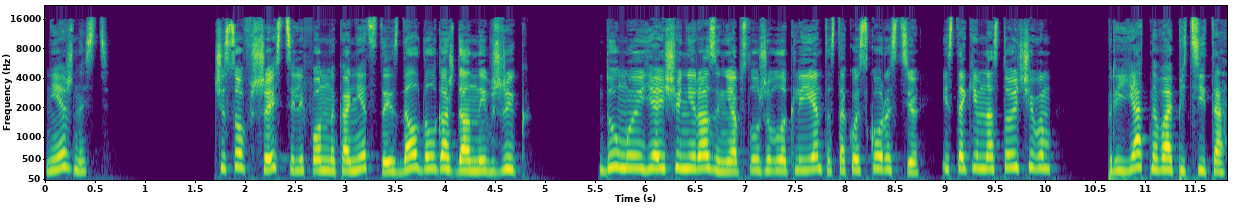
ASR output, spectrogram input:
нежность. Часов в шесть телефон наконец-то издал долгожданный вжик. Думаю, я еще ни разу не обслуживала клиента с такой скоростью и с таким настойчивым «приятного аппетита!»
